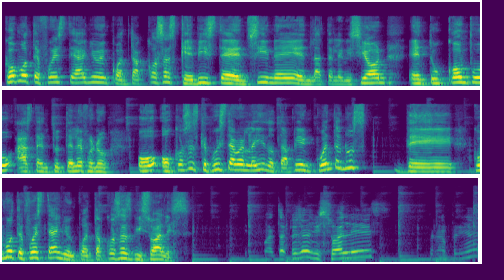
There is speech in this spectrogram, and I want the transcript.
cómo te fue este año en cuanto a cosas que viste en cine, en la televisión, en tu compu, hasta en tu teléfono, o, o cosas que pudiste haber leído también. Cuéntanos de cómo te fue este año en cuanto a cosas visuales. Cuanto visuales, bueno, primero,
